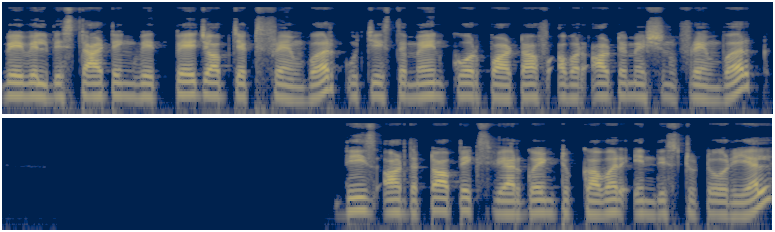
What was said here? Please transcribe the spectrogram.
we will be starting with Page Objects Framework which is the main core part of our automation framework. These are the topics we are going to cover in this tutorial.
